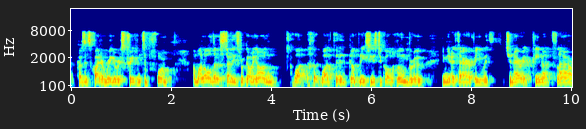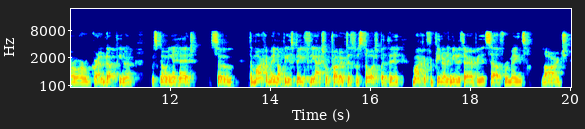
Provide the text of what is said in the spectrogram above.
because uh, it's quite a rigorous treatment to perform. And while all those studies were going on, what what the companies used to call homebrew immunotherapy with generic peanut flour or ground up peanut was going ahead. So the market may not be as big for the actual product as was thought, but the market for peanut immunotherapy itself remains large.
